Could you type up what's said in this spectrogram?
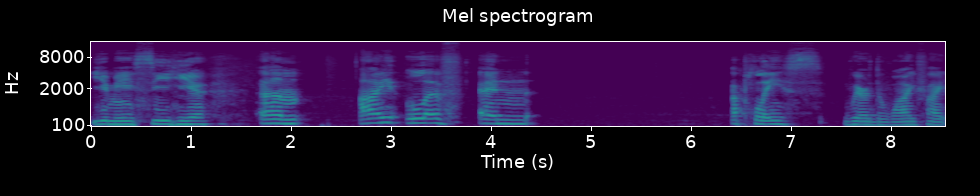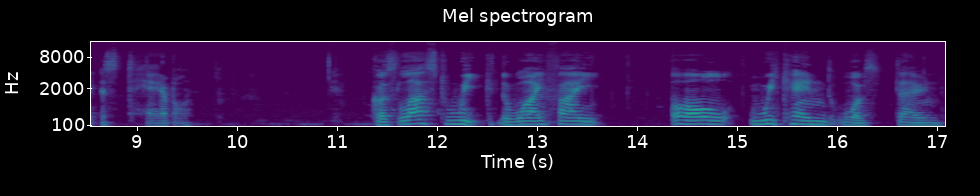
you may see here, um, I live in a place where the Wi-Fi is terrible. Because last week the Wi-Fi all weekend was down.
